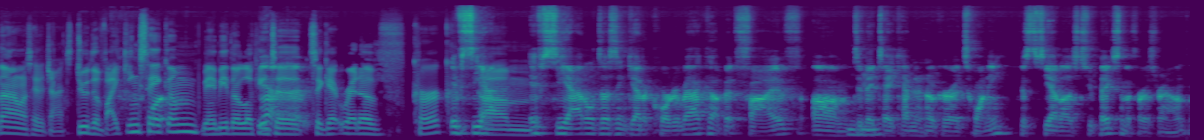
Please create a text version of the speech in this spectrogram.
No, I don't want to say the Giants. Do the Vikings take Well, him? Maybe they're looking yeah, to to get rid of Kirk. if Seattle Um, if Seattle doesn't get a quarterback up at five, um, do Mm-hmm. they take Hendon Hooker at twenty? Because Seattle has two picks in the first round.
